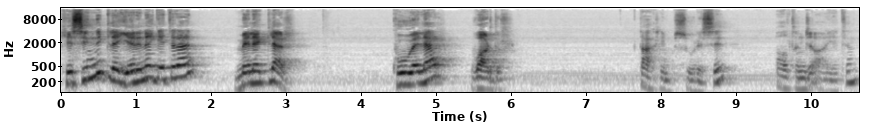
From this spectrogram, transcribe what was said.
kesinlikle yerine getiren melekler, kuvveler vardır. Tahrim suresi 6. ayetin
